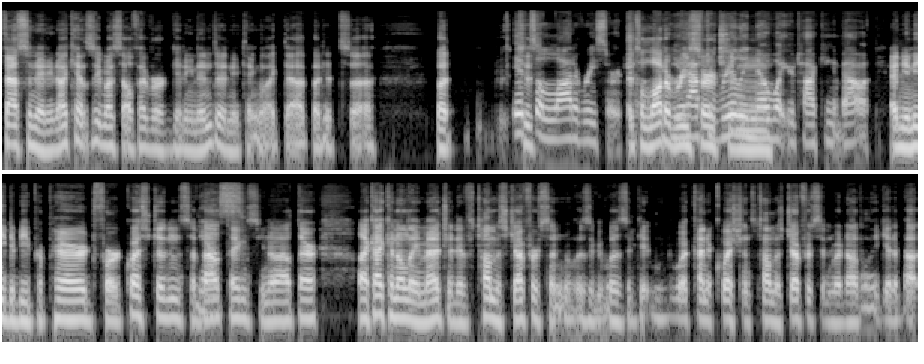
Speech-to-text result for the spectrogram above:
fascinating i can't see myself ever getting into anything like that but it's uh but It's a lot of research. it's a lot of you research have to really know what you're talking about. and you need to be prepared for questions about Yes. things you know out there like i can only imagine if thomas jefferson was was a, what kind of questions thomas jefferson would not only get about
